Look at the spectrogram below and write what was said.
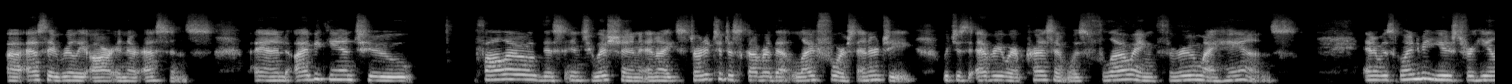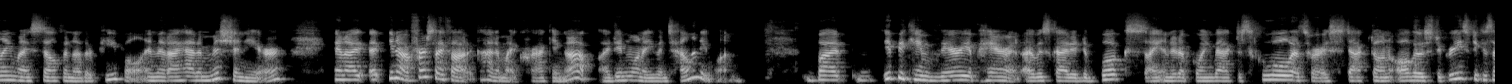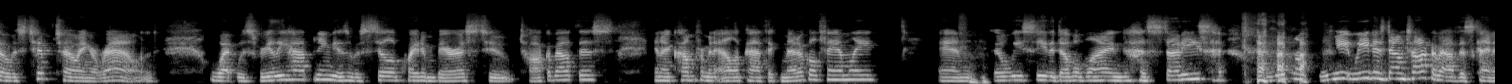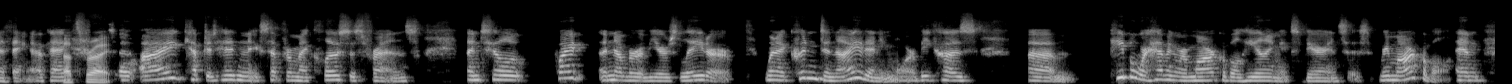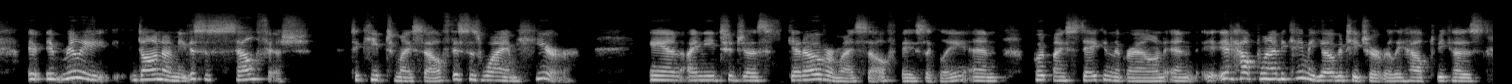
uh, as they really are in their essence. And I began to follow this intuition and I started to discover that life force energy, which is everywhere present, was flowing through my hands. And it was going to be used for healing myself and other people, and that I had a mission here. And I, uh, you know, at first I thought, God, am I cracking up? I didn't want to even tell anyone. But it became very apparent. I was guided to books. I ended up going back to school. That's where I stacked on all those degrees because I was tiptoeing around what was really happening because I was still quite embarrassed to talk about this. And I come from an allopathic medical family. And until we see the double blind studies, we, we, we, just don't talk about this kind of thing, okay? That's right. So I kept it hidden except for my closest friends until quite a number of years later when I couldn't deny it anymore because um, people were having remarkable healing experiences. Remarkable. And it, it really dawned on me this is selfish to keep to myself. This is why I'm here and I need to just get over myself basically and put my stake in the ground. And it, helped when I became a yoga teacher, it really helped because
